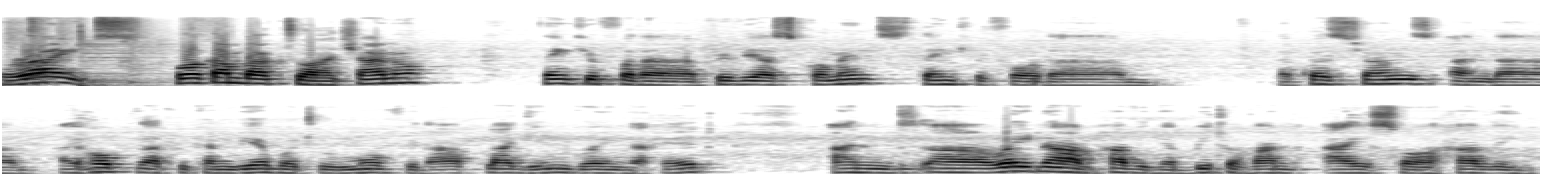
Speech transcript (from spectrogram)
Right, welcome back to our channel. Thank you for the previous comments, thank you for the, um, the questions and uh, I hope that we can be able to move with our plugin going ahead. And uh, right now I'm having a bit of an eyesore having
